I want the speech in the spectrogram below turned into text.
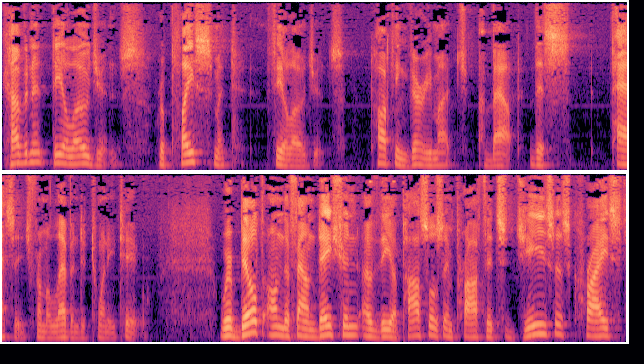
covenant theologians, replacement theologians talking very much about this passage from 11 to 22. We're built on the foundation of the apostles and prophets, Jesus Christ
